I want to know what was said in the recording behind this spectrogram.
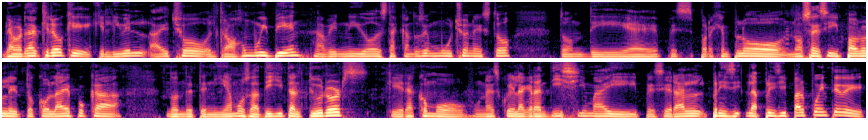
la verdad creo que, que Level ha hecho el trabajo muy bien, ha venido destacándose mucho en esto donde, eh, pues, por ejemplo, no sé si Pablo le tocó la época donde teníamos a Digital Tutors, que era como una escuela grandísima y pues era la principal fuente de,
